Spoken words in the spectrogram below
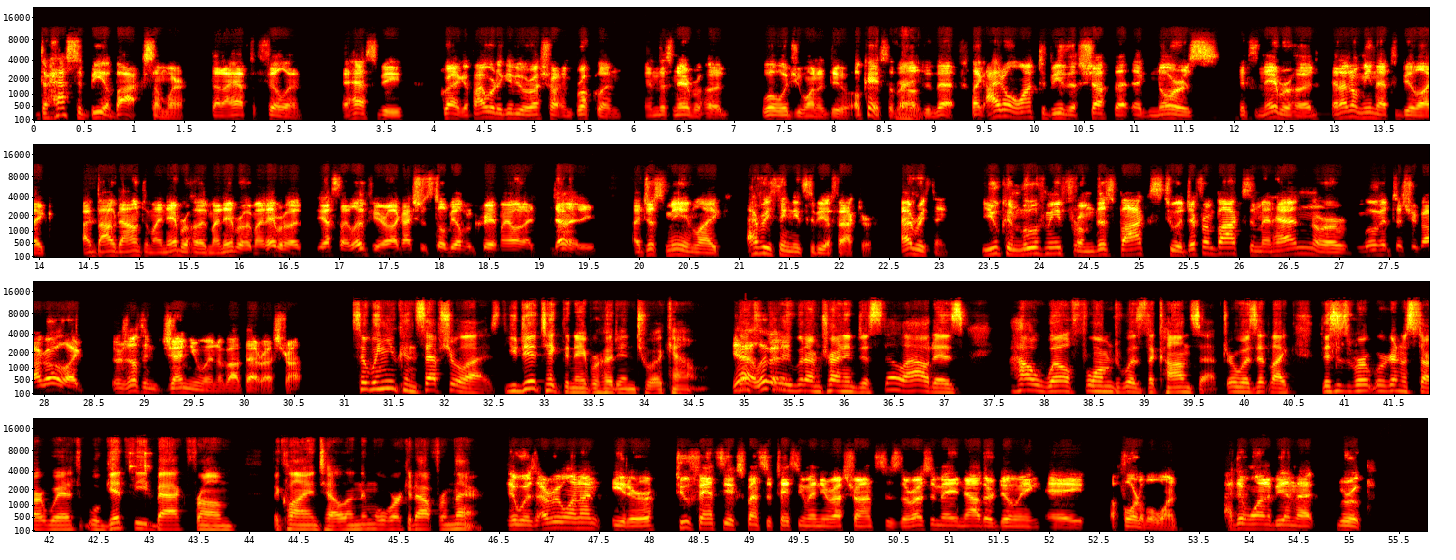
There has to be a box somewhere that I have to fill in. It has to be, Greg, if I were to give you a restaurant in Brooklyn in this neighborhood, what would you want to do? Okay, so then right. I'll do that. Like, I don't want to be the chef that ignores its neighborhood. And I don't mean that to be like, I bow down to my neighborhood, my neighborhood, my neighborhood. Yes, I live here. Like, I should still be able to create my own identity. I just mean like everything needs to be a factor. Everything you can move me from this box to a different box in Manhattan or move it to Chicago. Like there's nothing genuine about that restaurant. So when you conceptualized, you did take the neighborhood into account. Yeah, That's really what I'm trying to distill out is how well formed was the concept, or was it like this is what we're going to start with? We'll get feedback from the clientele, and then we'll work it out from there. It was everyone on Eater. Two fancy, expensive tasting menu restaurants is the resume. Now they're doing a affordable one. I didn't want to be in that group.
